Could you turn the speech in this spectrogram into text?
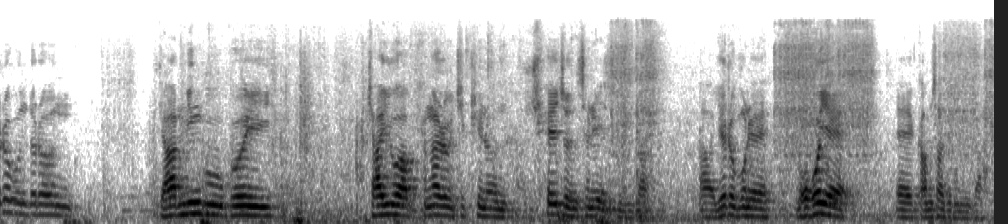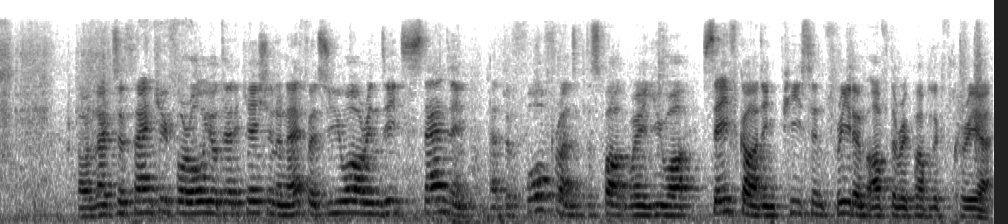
여러분들은 대한민국의 자유와 평화를 지키는 최전선에 있습니다. 아, 여러분의 노고에 에, 감사드립니다. I would like to thank you for all your dedication and efforts. You are indeed standing at the forefront of the spot where you are safeguarding peace and freedom of the Republic of Korea.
